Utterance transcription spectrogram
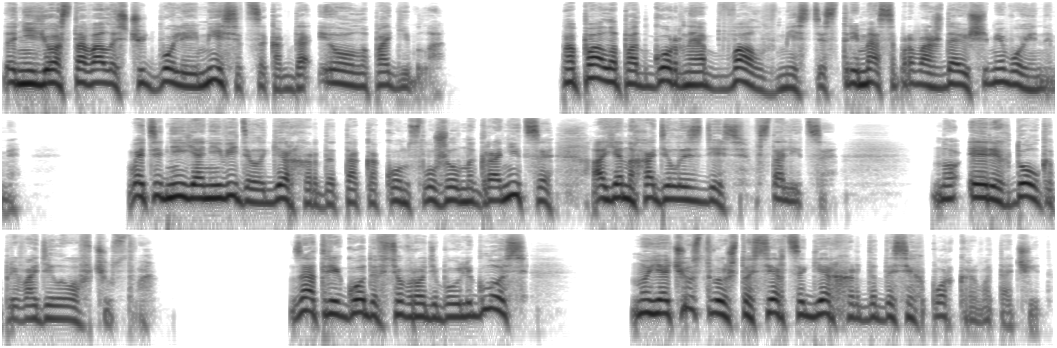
До нее оставалось чуть более месяца, когда Эола погибла. Попала под горный обвал вместе с тремя сопровождающими воинами. В эти дни я не видела Герхарда, так как он служил на границе, а я находилась здесь, в столице. Но Эрих долго приводил его в чувство. За три года все вроде бы улеглось, но я чувствую, что сердце Герхарда до сих пор кровоточит.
